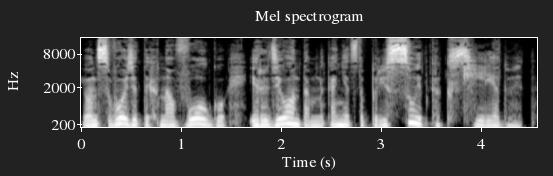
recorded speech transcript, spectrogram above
и он свозит их на Волгу, и Родион там наконец-то порисует как следует.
